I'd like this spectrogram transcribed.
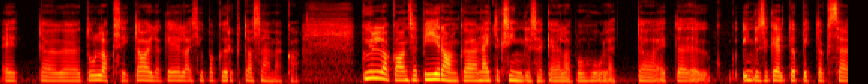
et äh, tullakse itaalia keeles juba kõrgtasemega. küll aga on see piirang äh, näiteks inglise keele puhul, et, et inglise keelt õpitakse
